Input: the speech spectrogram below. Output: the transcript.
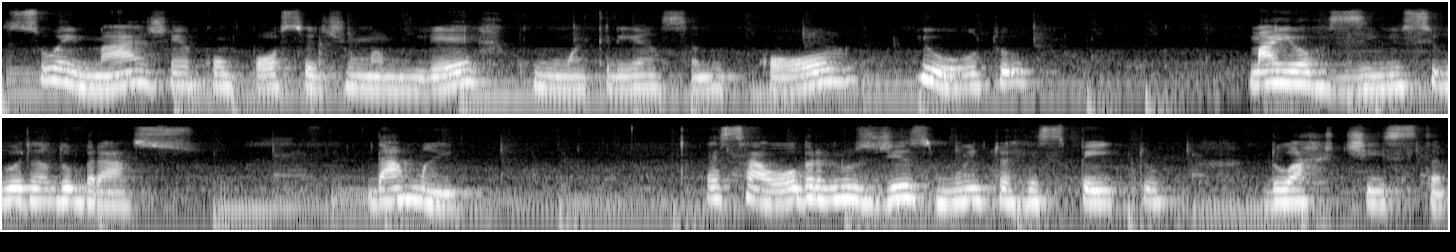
Sua imagem é composta de uma mulher com uma criança no colo e outro maiorzinho segurando o braço da mãe. Essa obra nos diz muito a respeito do artista.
